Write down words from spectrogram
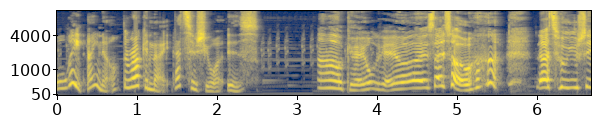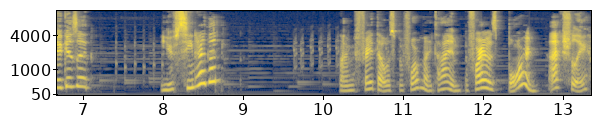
Wait, I know. The Rocket Knight. That's who she is. Okay, okay, uh, is that so? That's who you seek, is it? You've seen her then? I'm afraid that was before my time. Before I was born, actually.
